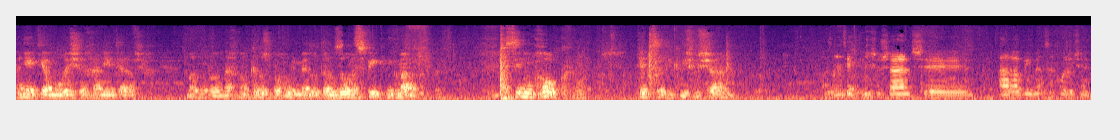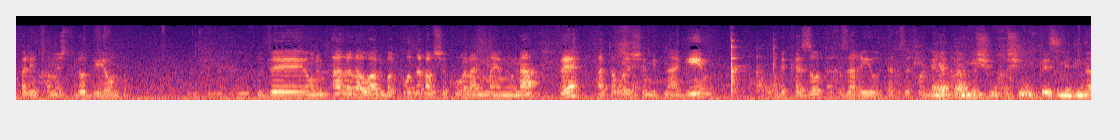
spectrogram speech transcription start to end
אני הייתי המורה שלך, אני הייתי הרב שלך. אמרנו לו, אנחנו, הקדוש ברוך הוא לימד אותנו, זהו, מספיק, נגמר. עשינו חוק. כן, צדיק, מישהו שאל, אז רציתי, מישהו שאל שהערבים, איך זה יכול להיות שהם מתפללים חמש תפילות ביום ואומרים אללהו אכבר, כל דבר שקורה להם עם האמונה ואתה רואה שהם מתנהגים בכזאת אכזריות, איך זה יכול להיות? היה פעם מישהו חשוב באיזה מדינה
